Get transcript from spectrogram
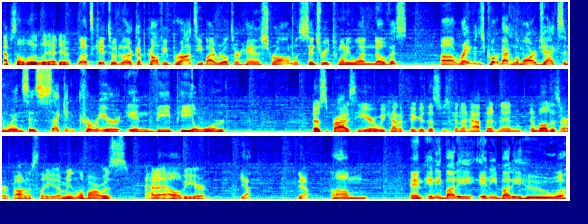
Absolutely, I do. Let's get to another cup of coffee brought to you by Realtor Hannah Strawn with Century 21 Novus. Uh, Ravens quarterback Lamar Jackson wins his second career MVP award. No surprise here. We kind of figured this was going to happen, and and well deserved, honestly. I mean, Lamar was had a hell of a year. Yeah, yeah. Um, and anybody, anybody who,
